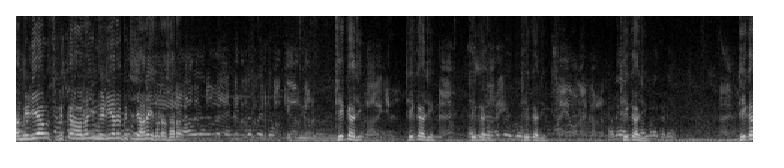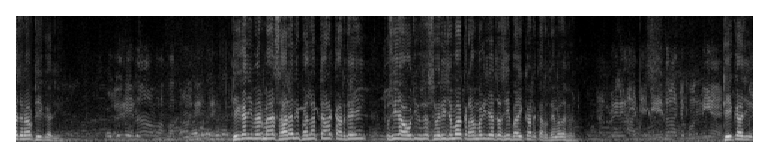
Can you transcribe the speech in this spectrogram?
ਆ ਮੀਡੀਆ ਨੂੰ ਸਪੀਕਰ ਆਉਣਾ ਜੀ ਮੀਡੀਆ ਦੇ ਵਿੱਚ ਜਾ ਰਿਹਾ ਜੀ ਤੁਹਾਡਾ ਸਾਰਾ। ਠੀਕ ਹੈ ਜੀ। ਠੀਕ ਹੈ ਜੀ। ਠੀਕ ਹੈ ਜੀ। ਠੀਕ ਹੈ ਜੀ। ਠੀਕ ਹੈ ਜੀ। ਠੀਕ ਹੈ ਜਨਾਬ, ਠੀਕ ਹੈ ਜੀ। ਠੀਕ ਹੈ ਜੀ, ਫਿਰ ਮੈਂ ਸਾਰਿਆਂ ਦੀ ਫਾਈਲਾਂ ਤਿਆਰ ਕਰ ਦਿਆਂ ਜੀ। ਤੁਸੀਂ ਆਓ ਜੀ ਸਵੇਰੀ ਜਮ੍ਹਾਂ ਕਰਾਵਾਂਗੇ ਜੀ, ਅੱਜ ਅਸੀਂ ਬਾਈਕਾਟ ਕਰ ਦੇਣਾ ਦਾ ਫਿਰ। ਠੀਕ ਹੈ ਜੀ।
